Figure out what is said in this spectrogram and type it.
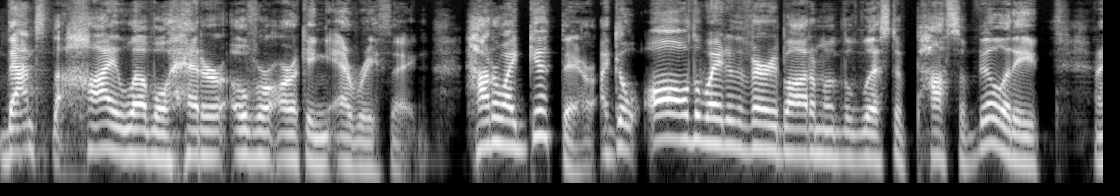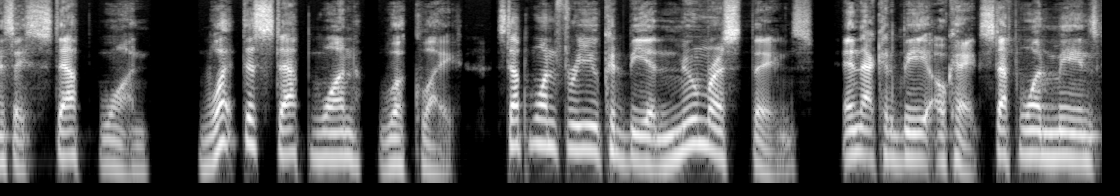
That's the high level header overarching everything. How do I get there? I go all the way to the very bottom of the list of possibility and I say, step one. What does step one look like? Step one for you could be a numerous things. And that could be okay, step one means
